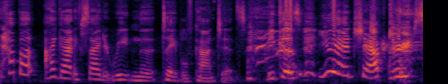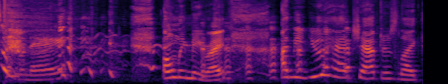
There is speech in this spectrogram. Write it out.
How about I got excited reading the table of contents because you had chapters. Only me, right? I mean, you had chapters like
